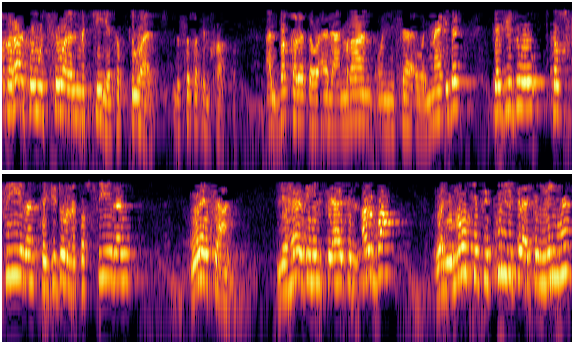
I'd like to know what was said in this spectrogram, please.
قرأتم السور المكية الطوال بصفة خاصة البقرة وآل عمران والنساء والمائدة تجدوا تفصيلا تجدون تفصيلا واسعا لهذه الفئات الأربع ولموقف كل فئة منها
